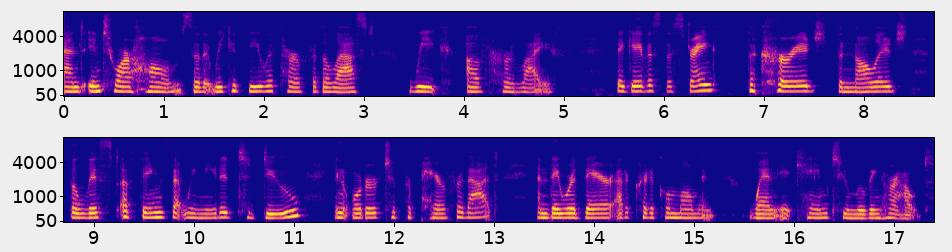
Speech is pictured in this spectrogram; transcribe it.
and into our home so that we could be with her for the last week of her life. They gave us the strength, the courage, the knowledge, the list of things that we needed to do in order to prepare for that. And they were there at a critical moment when it came to moving her out.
